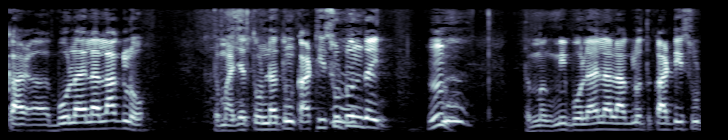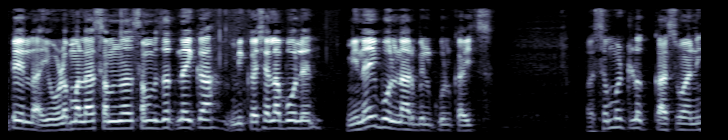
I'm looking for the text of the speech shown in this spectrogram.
का बोलायला लागलो तर माझ्या तोंडातून काठी सुटून जाईल? तर मग मी बोलायला लागलो तर काठी सुटेल. एवढं मला समज समजत नाही का? मी कशाला बोलेन? मी नाही बोलणार बिलकुल काहीच. असं म्हटलं कासवानी.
